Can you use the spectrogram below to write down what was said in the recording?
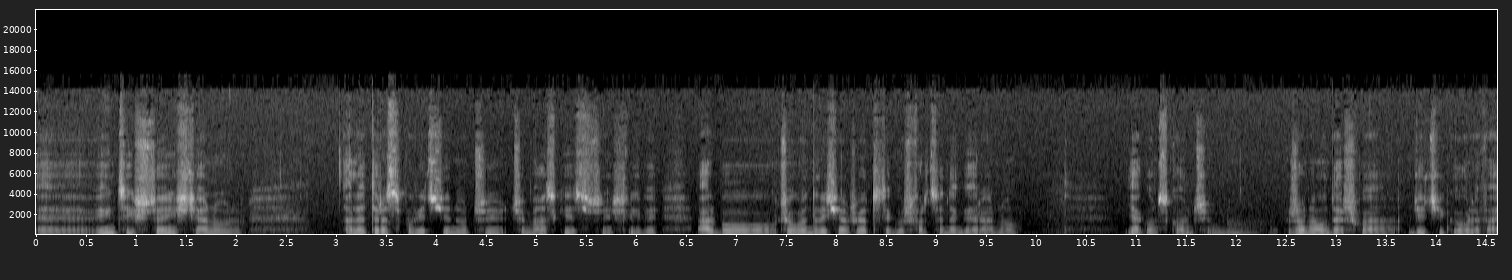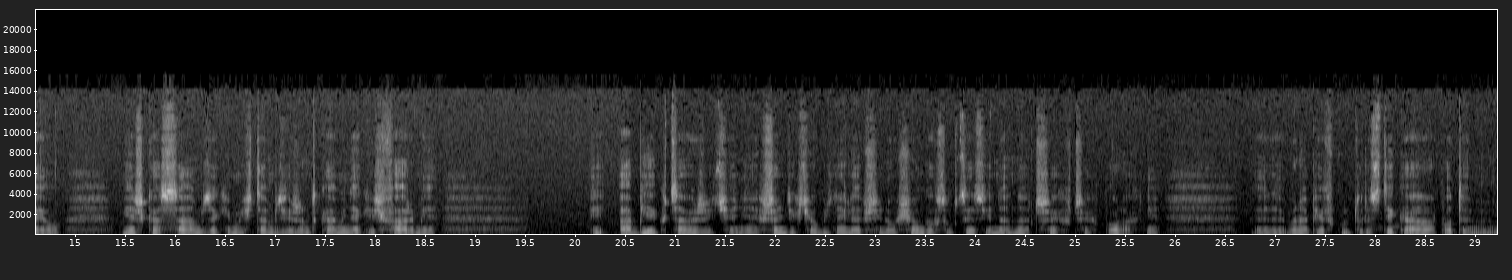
e, więcej szczęścia, no. Ale teraz powiedzcie, no, czy, czy Musk jest szczęśliwy? Albo czy oglądaliście na przykład tego Schwarzeneggera, no? Jak on skończył, no? Żona odeszła, dzieci go olewają, mieszka sam z jakimiś tam zwierzątkami na jakiejś farmie, I, a biegł całe życie, nie? Wszędzie chciał być najlepszy, no osiągał sukcesy na, na trzech, trzech polach, nie? E, Bo najpierw kulturystyka, potem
